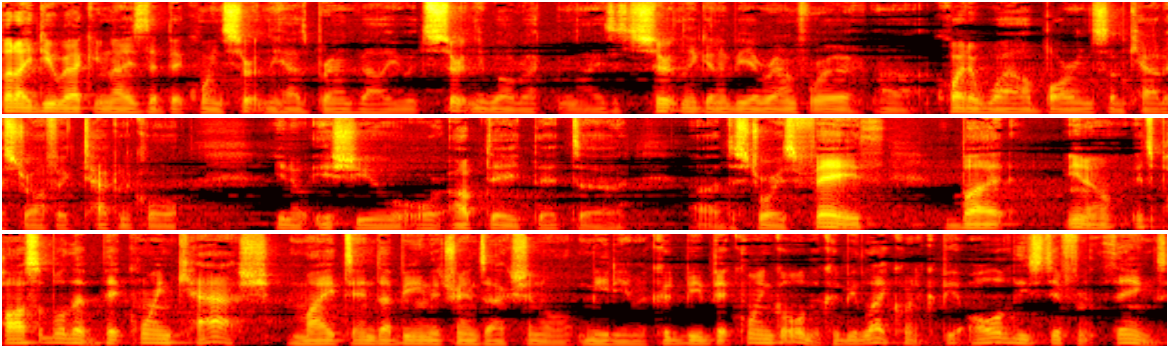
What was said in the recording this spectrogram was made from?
But I do recognize that Bitcoin certainly has brand value. It's certainly well recognized. It's certainly going to be around for uh, quite a while, barring some catastrophic technical, you know, issue or update that uh, uh, destroys faith. But you know, it's possible that Bitcoin Cash might end up being the transactional medium. It could be Bitcoin Gold. It could be Litecoin. It could be all of these different things.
